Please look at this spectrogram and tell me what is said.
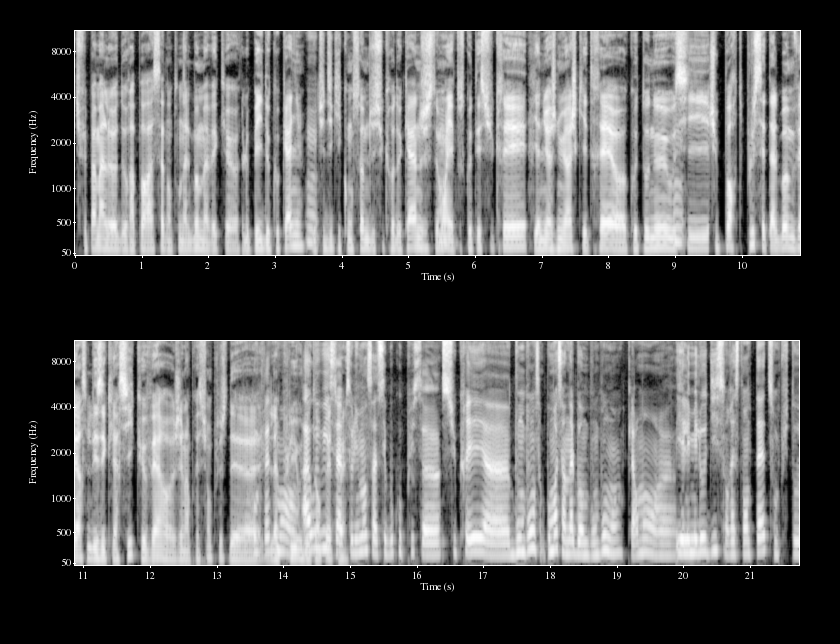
Tu fais pas mal euh, de rapports à ça dans ton album avec euh, le pays de Cocagne, Mm. où tu dis qu'il consomme du sucre de canne. Justement, Mm. il y a tout ce côté sucré. Il y a Nuage Nuage qui est très euh, cotonneux Mm. aussi. Tu portes plus cet album vers les éclaircies que vers, j'ai l'impression, plus de, de la pluie ou des ah oui, tempêtes. oui, c'est ouais. absolument ça. C'est beaucoup plus euh, sucré, bonbon. Pour moi, c'est un album bonbon, hein, clairement. Et les mélodies sont, restent en tête, sont plutôt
